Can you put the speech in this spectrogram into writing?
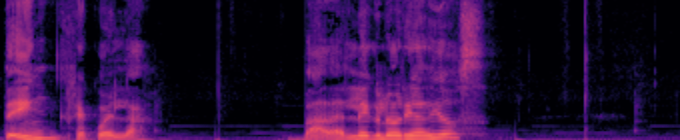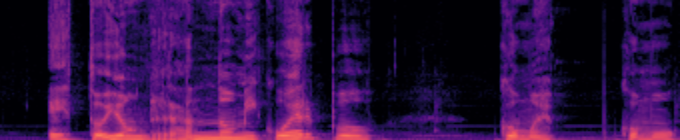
ten, recuerda, va a darle gloria a Dios. Estoy honrando mi cuerpo como, como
